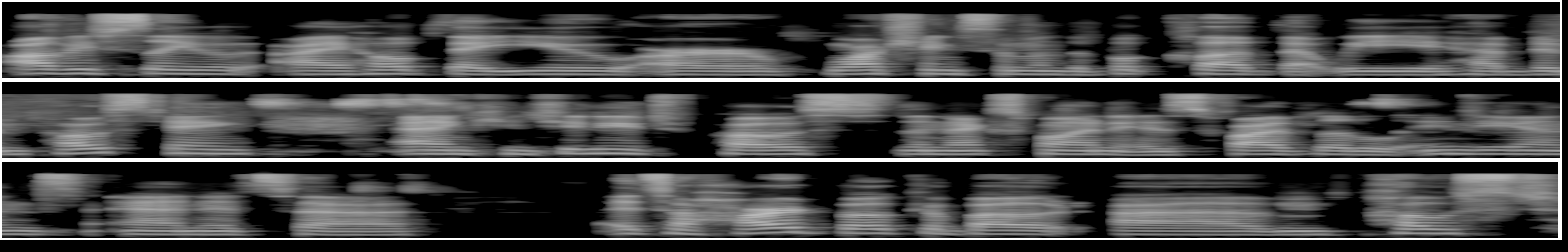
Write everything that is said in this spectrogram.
obviously i hope that you are watching some of the book club that we have been posting and continue to post the next one is five little indians and it's a it's a hard book about um, post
